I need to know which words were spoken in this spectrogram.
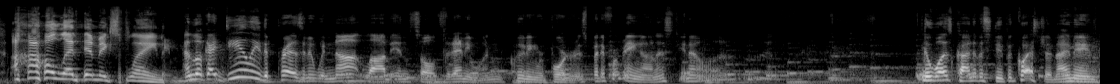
I'll let him explain. And look, ideally, the president would not lob insults at anyone, including reporters. But if we're being honest, you know, uh, it was kind of a stupid question. I mean,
